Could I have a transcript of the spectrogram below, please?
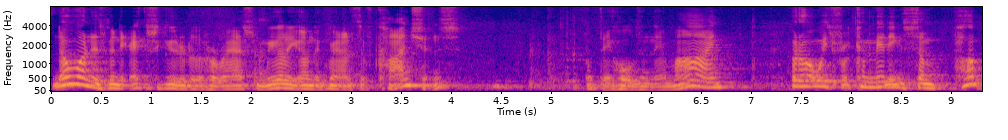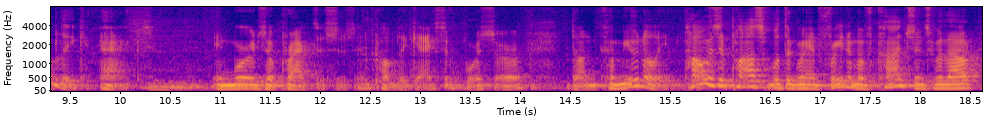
No one has been executed or harassed merely on the grounds of conscience, what they hold in their mind, but always for committing some public acts in words or practices. And public acts, of course, are done communally. How is it possible to grant freedom of conscience without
